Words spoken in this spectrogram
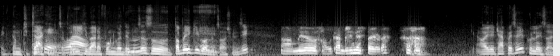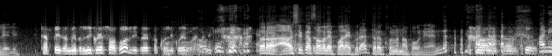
एकदम ठिकठाक हुनुहुन्छ. कमिटीबाट फोन गर्दै हुनुहुन्छ। सो तपाईँ के गर्नुहुन्छ अश्विनजी मेरो हल्का बिजनेस छ एउटा। अहिले ठ्याप्पै छ कि खुल्लै छ अलिअलि? ट्याप्पै मेरो त लिक्विड सप हो लिक्विड त खोल्ने कुरै भएन नि। तर आवश्यकता सबैलाई परेको कुरा तर खोल्न नपाउने होइन अनि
